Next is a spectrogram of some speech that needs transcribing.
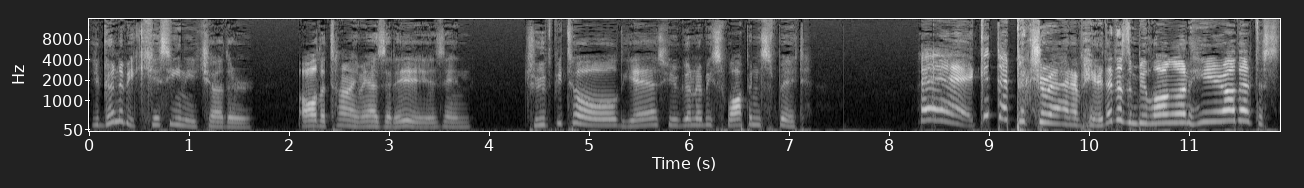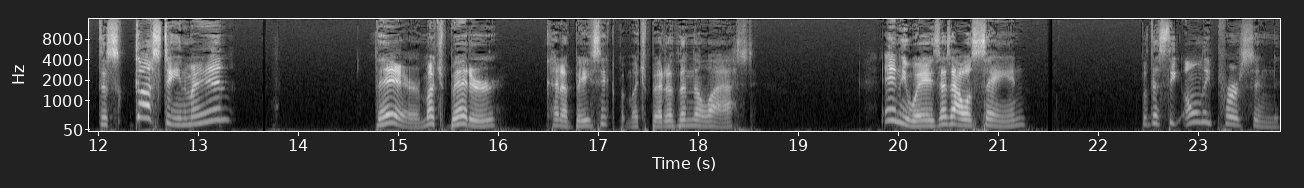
you're going to be kissing each other all the time as it is, and truth be told, yes, you're going to be swapping spit. Hey, get that picture out of here. That doesn't belong on here. Oh, that's disgusting, man. There, much better. Kind of basic, but much better than the last. Anyways, as I was saying, but that's the only person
